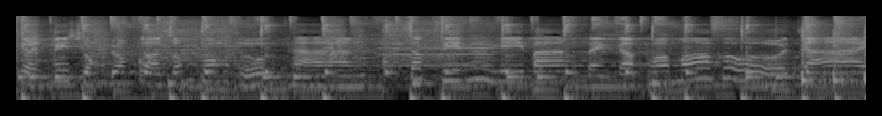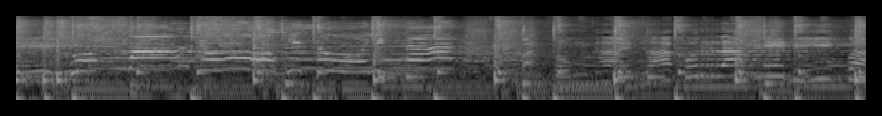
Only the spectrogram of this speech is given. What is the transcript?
เกิดไม่ชงดวงก็สมพงถูกทางทรัพย์สินมีบางแบ่งกับพ่อหมอคู่ใจคุณมอดูที่สูยิ่งนักบันคงทายทาคุณรักไม่ดีกว่า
